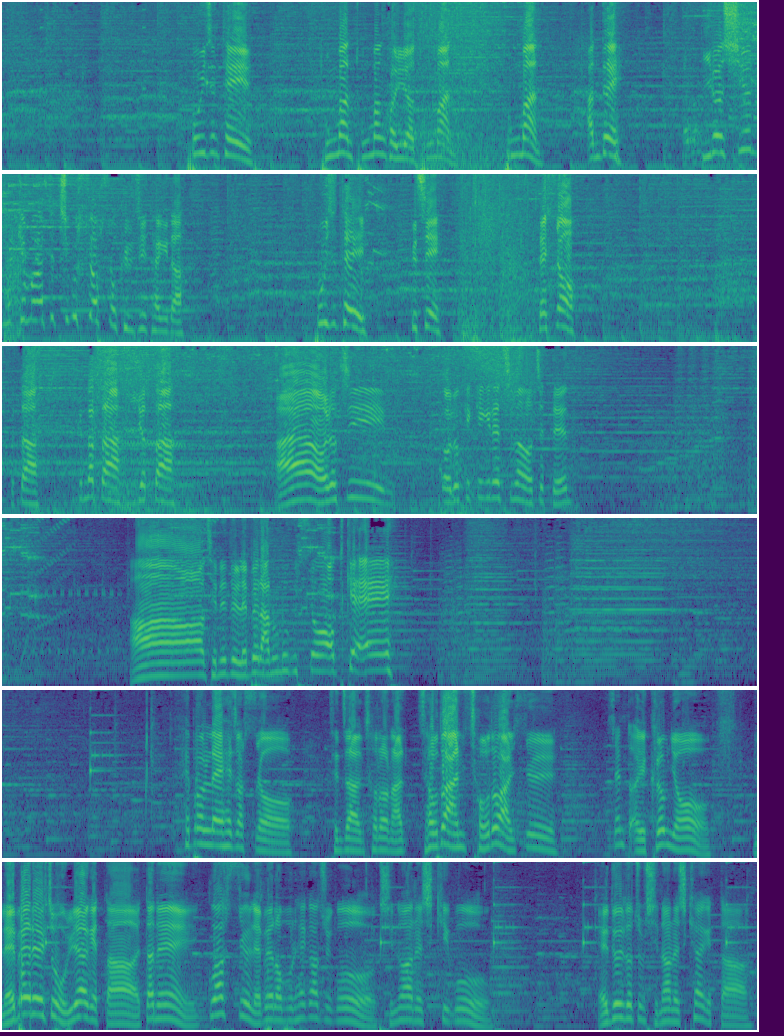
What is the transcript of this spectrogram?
포이즌 테일. 동만 동만 걸려 동만. 동만. 안돼. 이런 쉬운 포켓몬한테 치고 수 없어. 그렇지 다행이다. 포이즌 테일. 그치? 됐어 됐다. 끝났다. 이겼다. 아 어렵지. 어렵게 깨긴 했지만 어쨌든. 아 쟤네들 레벨 안 오르고 있어. 어떡해. 해벌레 해졌어. 젠장 저런 안 저도 안 저도 안 쓸 센터 예 그럼요. 레벨을 좀 올려야겠다. 일단은 꾸악스 level up을 해가지고 진화를 시키고 애들도 좀 진화를 시켜야겠다.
